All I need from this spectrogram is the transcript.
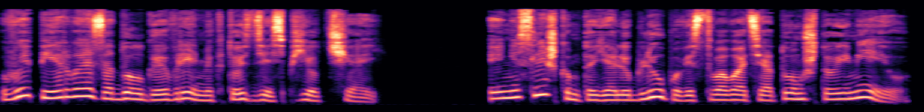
Вы первая за долгое время, кто здесь пьет чай. И не слишком-то я люблю повествовать о том, что имею,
